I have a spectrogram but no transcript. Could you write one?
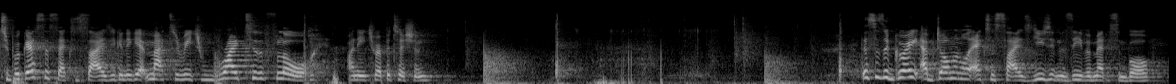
To progress this exercise, you're going to get Matt to reach right to the floor on each repetition. This is a great abdominal exercise using the Ziva medicine ball.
